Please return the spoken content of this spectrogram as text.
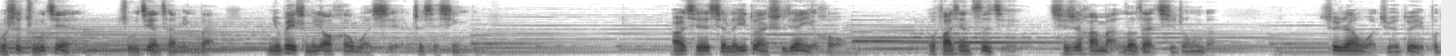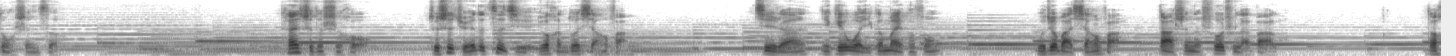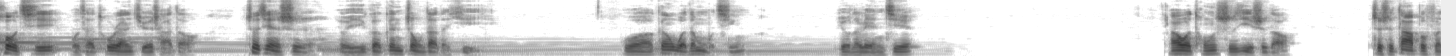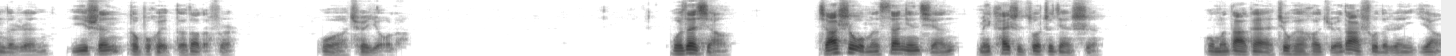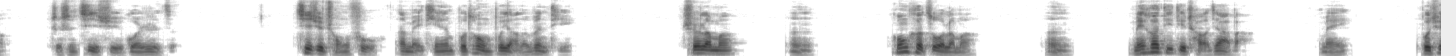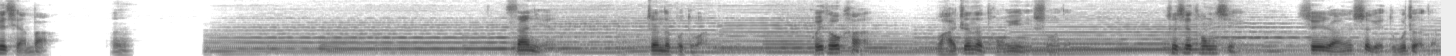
我是逐渐、逐渐才明白你为什么要和我写这些信的。而且写了一段时间以后，我发现自己其实还蛮乐在其中的，虽然我绝对不动声色。开始的时候。只是觉得自己有很多想法。既然你给我一个麦克风，我就把想法大声地说出来罢了。到后期，我才突然觉察到这件事有一个更重大的意义。我跟我的母亲有了连接，而我同时意识到，这是大部分的人一生都不会得到的份儿，我却有了。我在想，假使我们三年前没开始做这件事，我们大概就会和绝大数的人一样，只是继续过日子，继续重复那每天不痛不痒的问题：吃了吗？嗯。功课做了吗？嗯。没和弟弟吵架吧？没。不缺钱吧？嗯。三年，真的不短。回头看，我还真的同意你说的，这些通信。虽然是给读者的，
